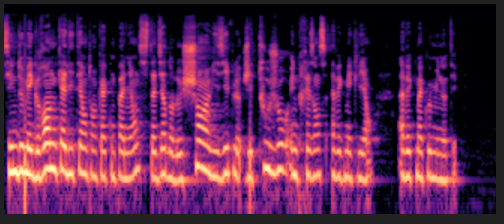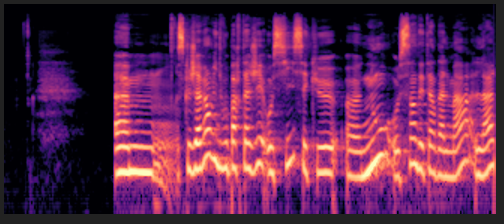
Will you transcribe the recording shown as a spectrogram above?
c'est une de mes grandes qualités en tant qu'accompagnante, c'est-à-dire dans le champ invisible, j'ai toujours une présence avec mes clients, avec ma communauté. Euh, ce que j'avais envie de vous partager aussi, c'est que nous, au sein des Terres d'Alma, là,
